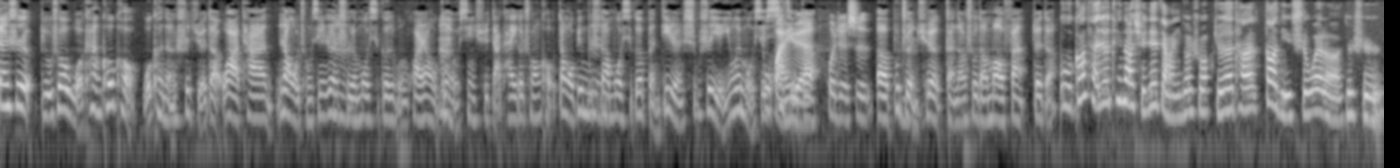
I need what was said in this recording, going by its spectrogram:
但是，比如说我看 Coco，我可能是觉得哇，它让我重新认识了墨西哥的文化，让我更有兴趣打开一个窗口。但我并不知道墨西哥本地人是不是也因为某些细节的或者是呃不准确感到受到冒犯。对的，我刚才就听到学姐讲一个说，觉得他到底是为了就是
